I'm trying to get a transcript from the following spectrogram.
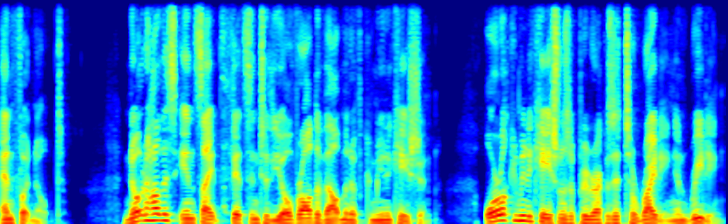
End footnote. Note how this insight fits into the overall development of communication. Oral communication was a prerequisite to writing and reading.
